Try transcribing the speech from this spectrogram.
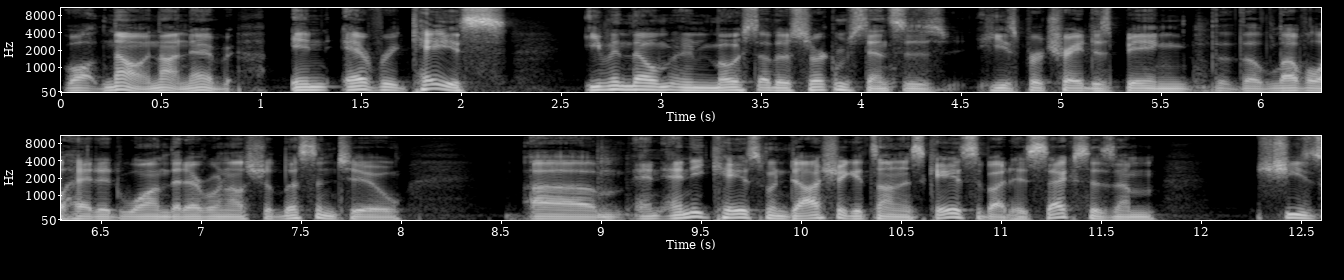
well, no, not in every in every case. Even though in most other circumstances he's portrayed as being the, the level-headed one that everyone else should listen to, um, in any case when Dasha gets on his case about his sexism, she's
